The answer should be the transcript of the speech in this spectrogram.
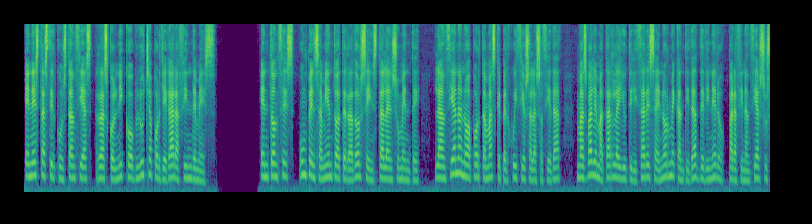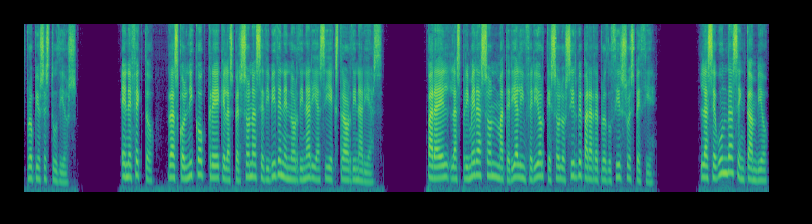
En estas circunstancias, Raskolnikov lucha por llegar a fin de mes. Entonces, un pensamiento aterrador se instala en su mente, la anciana no aporta más que perjuicios a la sociedad, más vale matarla y utilizar esa enorme cantidad de dinero para financiar sus propios estudios. En efecto, Raskolnikov cree que las personas se dividen en ordinarias y extraordinarias. Para él, las primeras son material inferior que solo sirve para reproducir su especie. Las segundas, en cambio,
